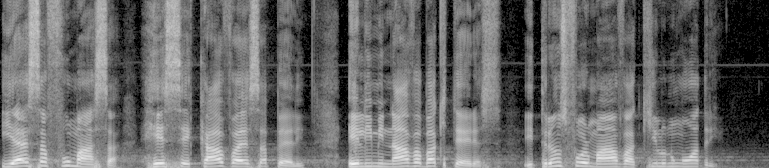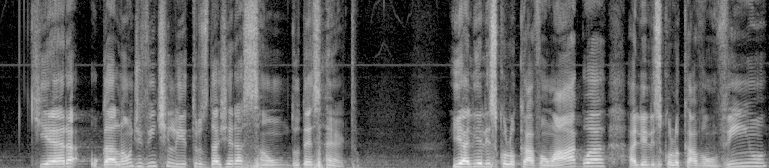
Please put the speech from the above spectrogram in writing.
e essa fumaça ressecava essa pele, eliminava bactérias e transformava aquilo num odre, que era o galão de 20 litros da geração do deserto. E ali eles colocavam água, ali eles colocavam vinho,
